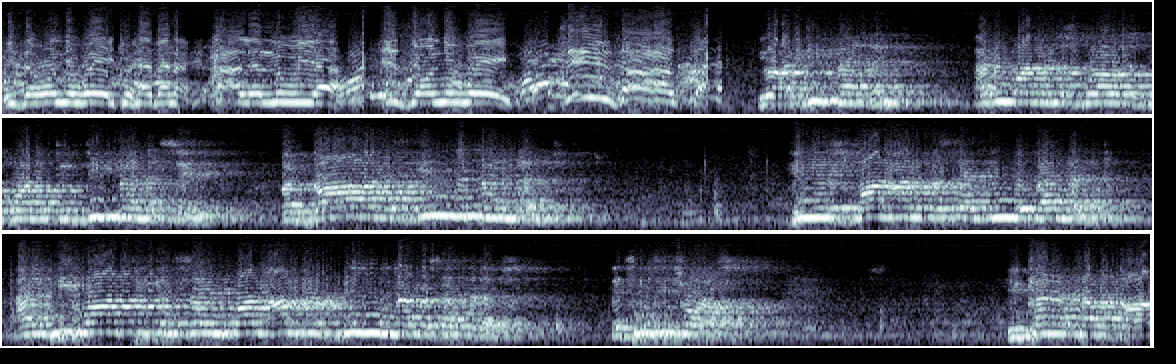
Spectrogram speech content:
It's the only way to heaven. Hallelujah. Is the only way. Jesus. You are dependent. Everyone in this world is born into dependency. But God is independent. He is 100% independent. And if he wants, he can send 100 billion representatives. It's his choice. You cannot tell God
